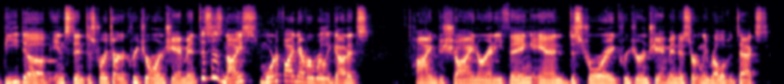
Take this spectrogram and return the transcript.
B dub instant, destroy target creature or enchantment. This is nice. Mortify never really got its time to shine or anything, and destroy creature enchantment is certainly relevant text.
